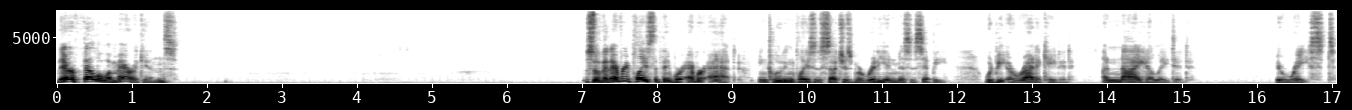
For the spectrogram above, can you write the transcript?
their fellow Americans, so that every place that they were ever at, including places such as Meridian, Mississippi, would be eradicated, annihilated erased.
